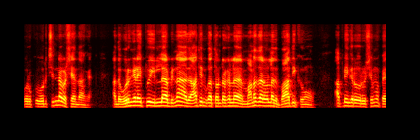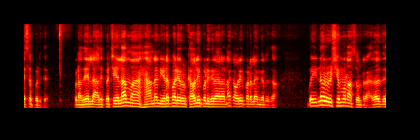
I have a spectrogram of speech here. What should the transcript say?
ஒரு ஒரு சின்ன விஷயந்தாங்க அந்த ஒருங்கிணைப்பு இல்லை அப்படின்னா, அது அதிமுக தொண்டர்களை மனதளவில் அது பாதிக்கும். அப்படிங்கிற ஒரு விஷயமும் பேசப்படுது. பட் அதெல்லாம் அதை பற்றியெல்லாம் அண்ணன் எடப்பாடி அவர்கள் கவலைப்படுகிறாரான்னா, கவலைப்படலைங்கிறது தான். இப்போ இன்னொரு விஷயமும் நான் சொல்கிறேன் அதாவது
